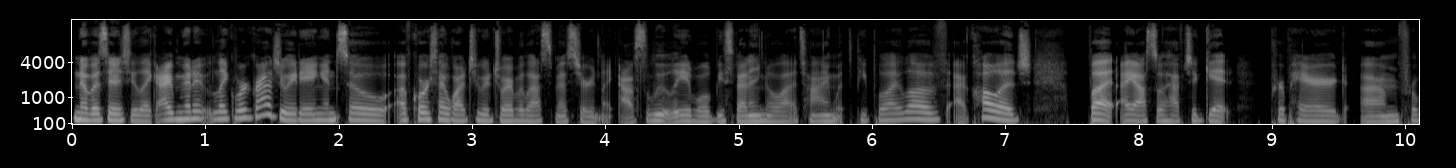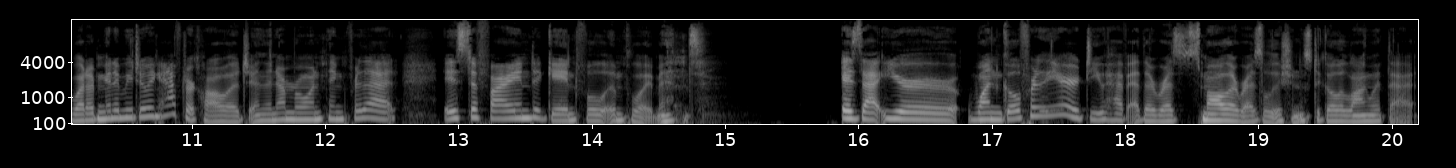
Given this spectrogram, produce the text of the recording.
No, but seriously, like I'm gonna like we're graduating, and so of course I want to enjoy my last semester, and like absolutely, and we'll be spending a lot of time with people I love at college. But I also have to get prepared um, for what I'm going to be doing after college. And the number one thing for that is to find gainful employment. Is that your one goal for the year, or do you have other res- smaller resolutions to go along with that?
